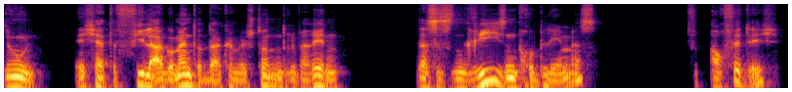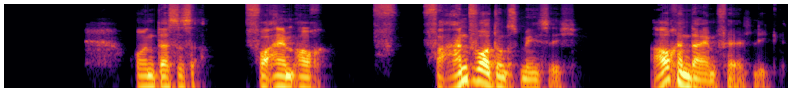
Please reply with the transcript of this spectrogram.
Nun, ich hätte viele Argumente und da können wir Stunden drüber reden, dass es ein Riesenproblem ist, auch für dich. Und dass es vor allem auch verantwortungsmäßig auch in deinem Feld liegt.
